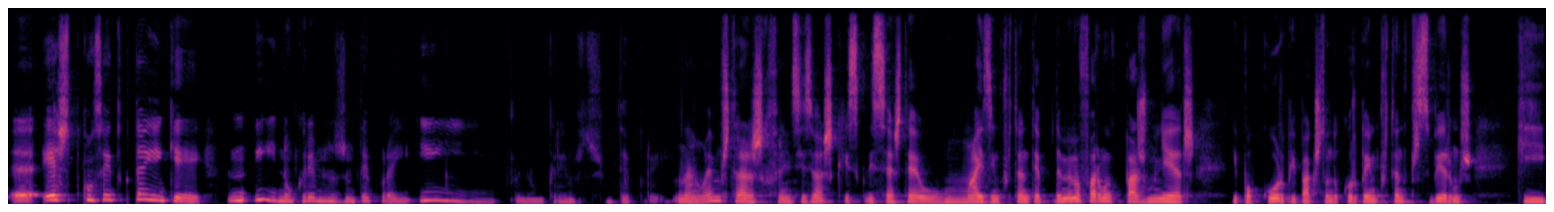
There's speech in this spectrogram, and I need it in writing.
Eh, este conceito que têm, que é: "N- Ih, não queremos nos meter por aí. Ih, não queremos nos meter por aí. Não, é mostrar as referências. Eu acho que isso que disseste é o mais importante. É da mesma forma que para as mulheres e para o corpo e para a questão do corpo é importante percebermos que,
